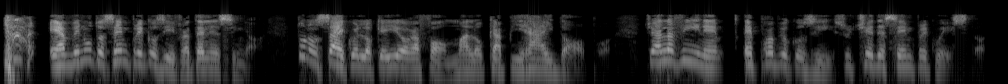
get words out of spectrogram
È avvenuto sempre così, fratelli del Signore. Tu non sai quello che io ora fo, ma lo capirai dopo. Cioè, alla fine è proprio così, succede sempre questo.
